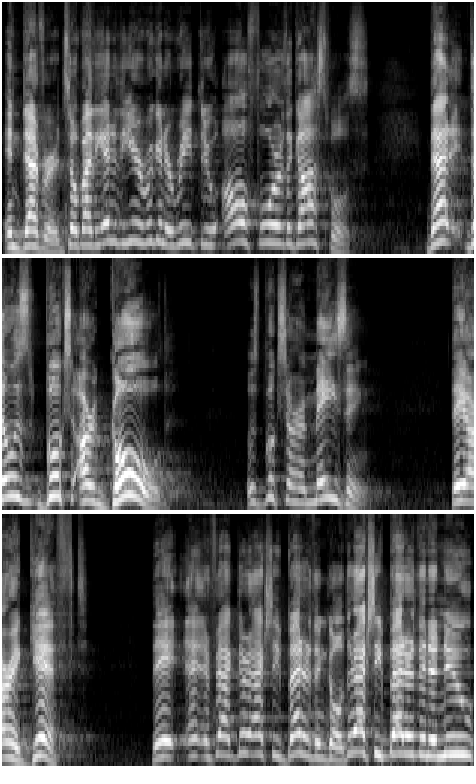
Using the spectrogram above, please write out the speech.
endeavor. And so by the end of the year, we're going to read through all four of the Gospels. That, those books are gold. Those books are amazing. They are a gift. They, in fact, they're actually better than gold. They're actually better than a new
